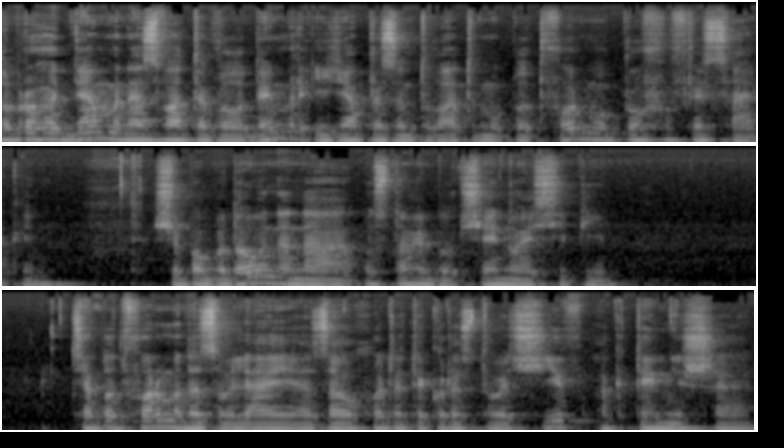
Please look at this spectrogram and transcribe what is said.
Доброго дня, мене звати Володимир і я презентуватиму платформу Proof of Recycling, що побудована на основі блокчейну ICP. Ця платформа дозволяє заохотити користувачів активніше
